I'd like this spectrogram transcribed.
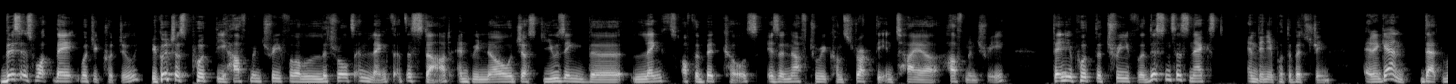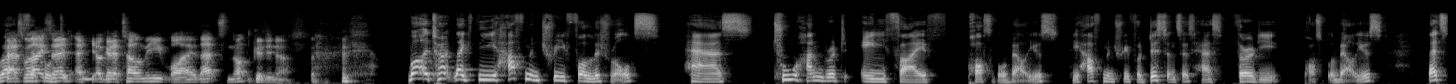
this is what they what you could do. You could just put the Huffman tree for the literals and length at the start, and we know just using the lengths of the bit codes is enough to reconstruct the entire Huffman tree. Then you put the tree for the distances next, and then you put the bit stream. And again, that works. That's what I said, and you're going to tell me why that's not good enough. well, it turned like the Huffman tree for literals has 285 possible values. The Huffman tree for distances has 30 possible values. That's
